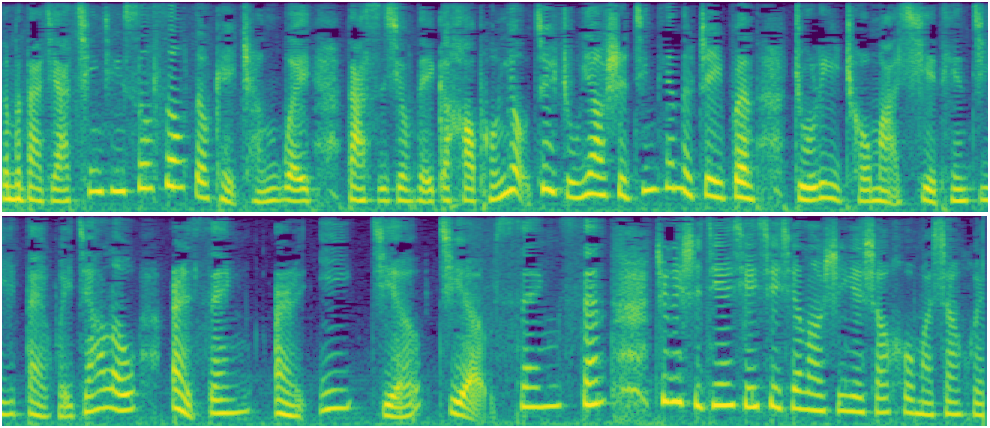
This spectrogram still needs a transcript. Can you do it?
那么大家轻轻松松都可以成为大师兄的一个好朋友。最主要是今天的这份主力筹码谢天机带回家喽，二三二一九九三三。这个时间先谢谢老师，也稍后马上回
